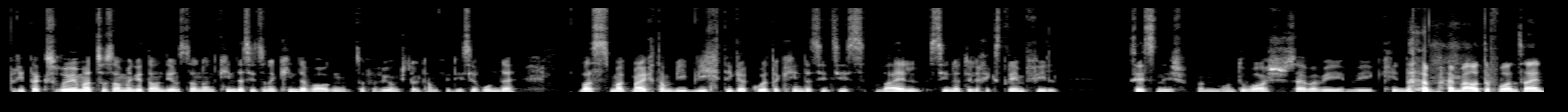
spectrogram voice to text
Britax Römer zusammengetan, die uns dann einen Kindersitz und einen Kinderwagen zur Verfügung gestellt haben für diese Runde. Was wir gemerkt haben, wie wichtig ein guter Kindersitz ist, weil sie natürlich extrem viel gesessen ist. Und du weißt selber, wie, wie Kinder beim Autofahren sein.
